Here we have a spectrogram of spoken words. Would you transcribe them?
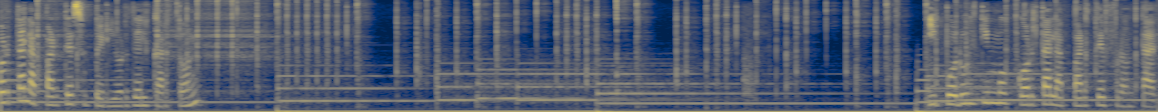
Corta la parte superior del cartón. Y por último corta la parte frontal.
